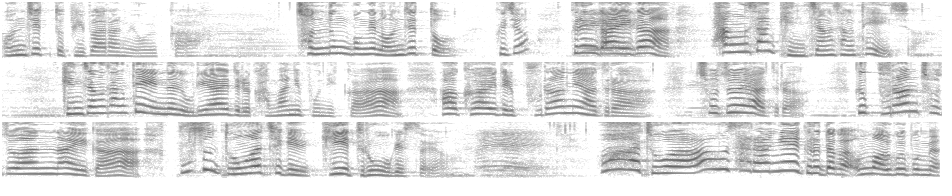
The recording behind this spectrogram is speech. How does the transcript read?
언제 또 비바람이 올까? 천둥 번개는 언제 또 그죠? 그러니까 아이가 항상 긴장 상태에 있어. 긴장 상태에 있는 우리 아이들을 가만히 보니까 아 그 아이들이 불안해하더라, 초조해하더라. 그 불안 초조한 아이가 무슨 동화책에 귀에 들어오겠어요. 와 좋아, 아우 사랑해. 그러다가 엄마 얼굴 보면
